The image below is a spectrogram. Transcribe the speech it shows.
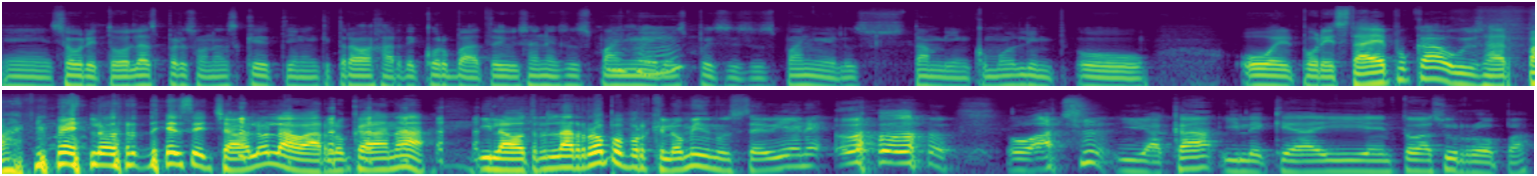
eh, sobre todo las personas que tienen que trabajar de corbata y usan esos pañuelos, pues esos pañuelos también como limp o, o el- por esta época usar pañuelo desechable lavarlo cada nada. Y la otra es la ropa, porque lo mismo, usted viene o ach, y acá y le queda ahí en toda su ropa,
